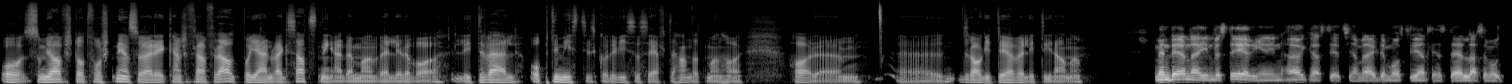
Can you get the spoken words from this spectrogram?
Och som jag har förstått forskningen så är det kanske framför allt på järnvägssatsningar där man väljer att vara lite väl optimistisk och det visar sig i efterhand att man har, har ähm, äh, dragit över lite grann. Men denna investeringen i en höghastighetsjärnväg, det måste egentligen ställas emot,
